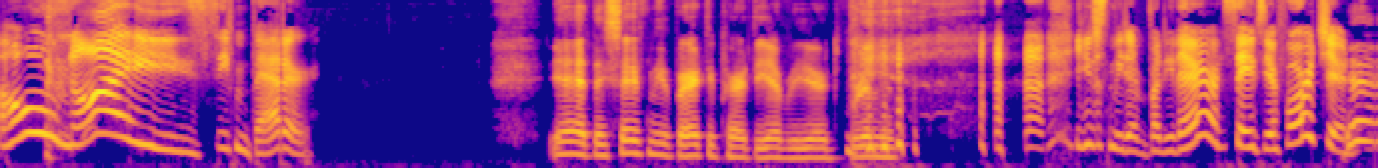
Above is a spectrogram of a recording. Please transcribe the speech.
Oh, nice. Even better. Yeah, they save me a birthday party every year. It's brilliant. You can just meet everybody there. Saves your fortune. yeah.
